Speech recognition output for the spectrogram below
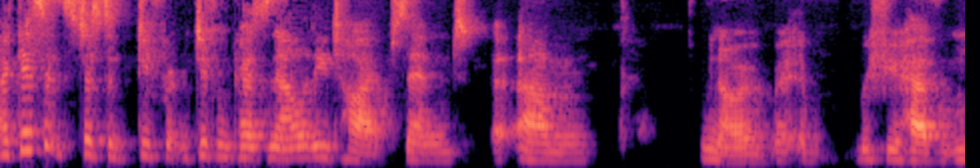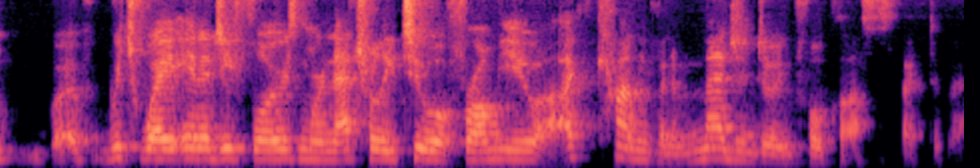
I guess it's just a different different personality types, and um, you know, if you have which way energy flows more naturally to or from you. I can't even imagine doing four classes back to back.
